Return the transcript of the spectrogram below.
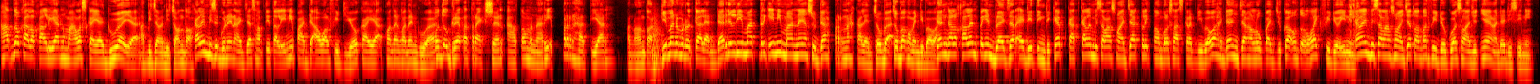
atau kalau kalian males kayak gua ya, tapi jangan dicontoh. Kalian bisa gunain aja subtitle ini pada awal video kayak konten-konten gua untuk grab attraction atau menarik perhatian penonton. Gimana menurut kalian? Dari 5 trik ini mana yang sudah pernah kalian coba? Coba komen di bawah. Dan kalau kalian pengen belajar editing di CapCut, kalian bisa langsung aja klik tombol subscribe di bawah dan jangan lupa juga untuk like video ini. Kalian bisa langsung aja tonton video gua selanjutnya yang ada di sini.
